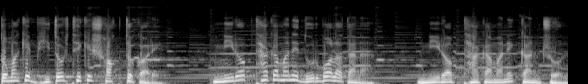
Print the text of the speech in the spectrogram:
তোমাকে ভিতর থেকে শক্ত করে। নীরব থাকা মানে দুর্বলতা না। নীরব থাকা মানে কন্ট্রোল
